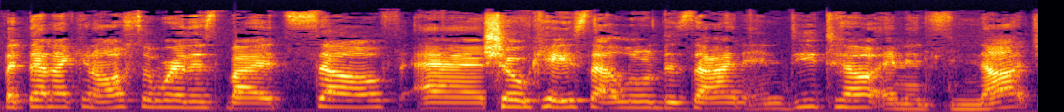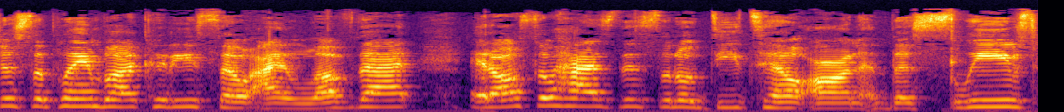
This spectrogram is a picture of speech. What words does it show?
But then I can also wear this by itself and showcase that little design in detail and it's not just a plain black hoodie so I love that. It also has this little detail on the sleeves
